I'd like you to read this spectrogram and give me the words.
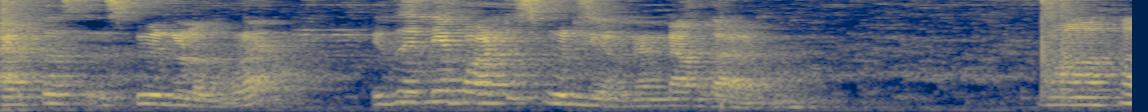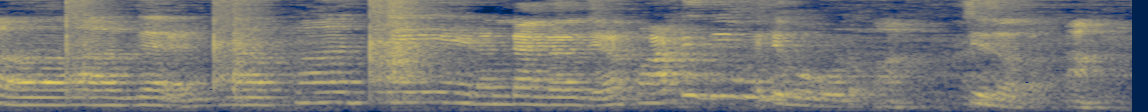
അടുത്ത സ്പീഡിലുള്ള നമ്മളെ ഇത് തന്നെ പാട്ട് സ്പീഡ് ചെയ്യണം രണ്ടാം കാലം. മഹാഗണപതയെ രണ്ടാം കാലം ചെയ്യണം. പാട്ട് ഇതേ വലിയ പോകുള്ളൂ. ആ ചെയ്തോ. ആ.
